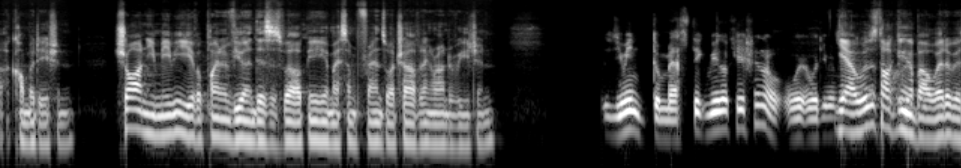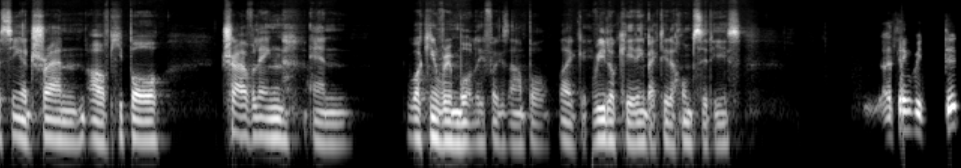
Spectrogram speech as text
accommodation. Sean, you maybe you have a point of view on this as well. Maybe you might some friends who are traveling around the region. You mean domestic relocation, or what, what do you mean? Yeah, we're just talking about whether we're seeing a trend of people traveling and working remotely, for example, like relocating back to their home cities. I think we did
